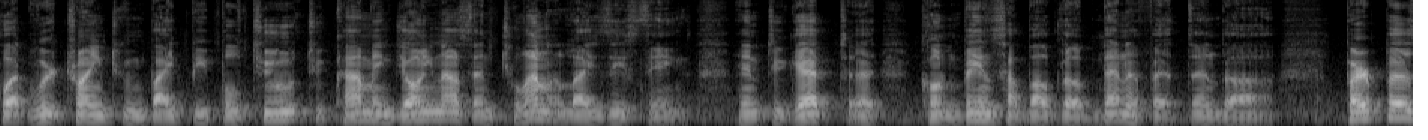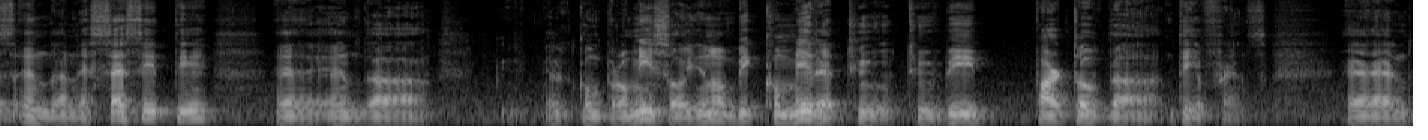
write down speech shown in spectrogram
what we're trying to invite people to, to come and join us and to analyze these things and to get uh, convinced about the benefit and the purpose and the necessity uh, and uh, el compromiso, you know, be committed to, to be part of the difference. And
